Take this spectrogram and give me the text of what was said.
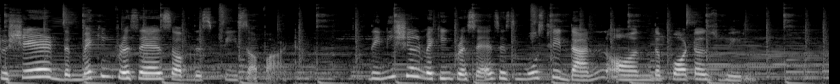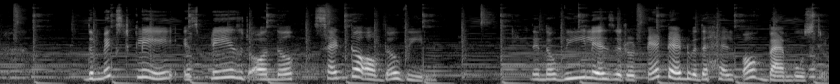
to share the making process of this piece of art. The initial making process is mostly done on the potter's wheel. The mixed clay is placed on the center of the wheel. Then the wheel is rotated with the help of bamboo stick.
